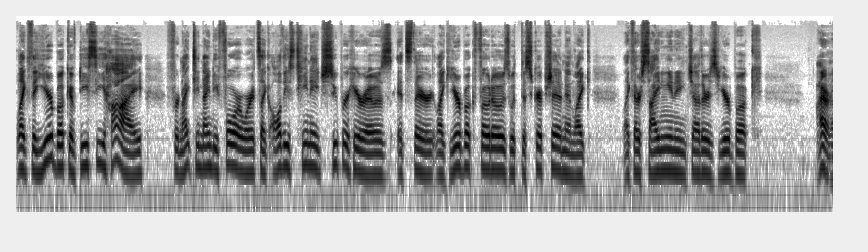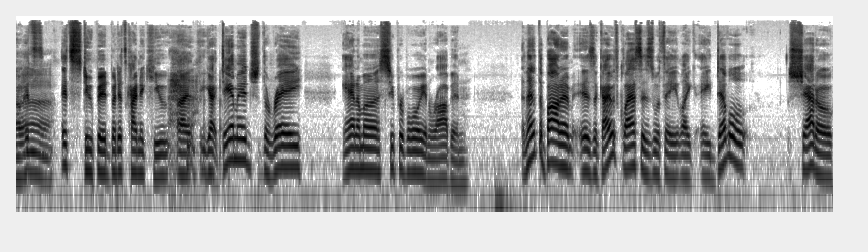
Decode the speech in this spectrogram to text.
like the yearbook of DC High for 1994 where it's like all these teenage superheroes. It's their like yearbook photos with description and like like they're signing in each other's yearbook. I don't know. Ah. it's it's stupid but it's kind of cute. Uh, you got damage the ray anima superboy and robin. And then at the bottom is a guy with glasses with a like a devil shadow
